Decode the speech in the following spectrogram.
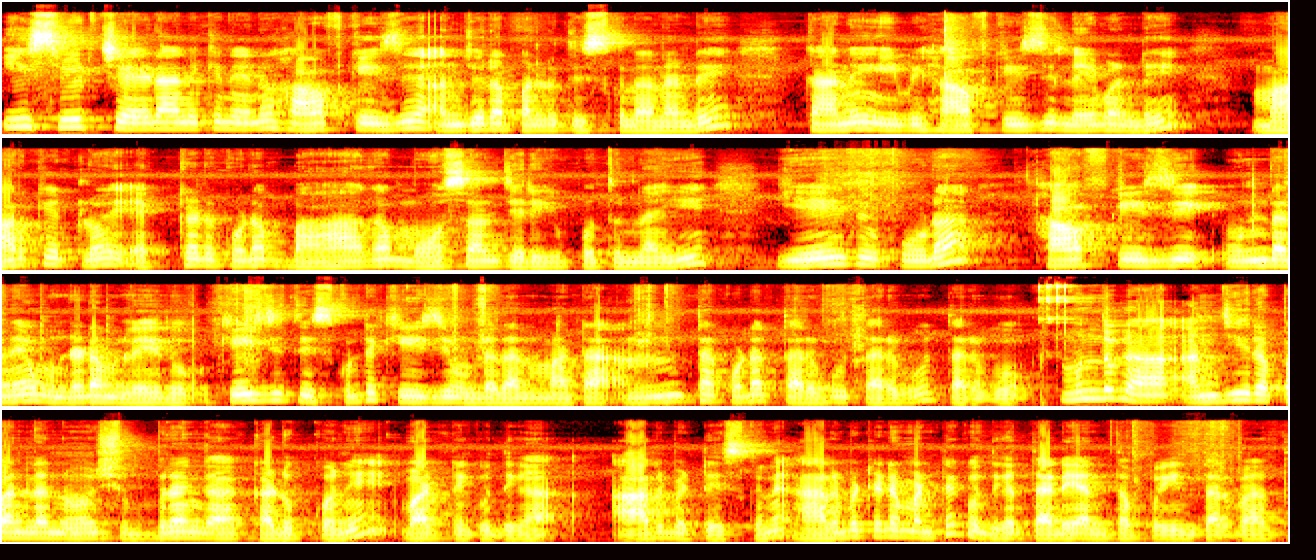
ఈ స్వీట్ చేయడానికి నేను హాఫ్ కేజీ అంజూర పండ్లు తీసుకున్నానండి. కానీ ఇవి హాఫ్ కేజీ లేవండి. మార్కెట్లో ఎక్కడ కూడా బాగా మోసాలు జరిగిపోతున్నాయి. ఏది కూడా హాఫ్ కేజీ ఉండనే ఉండడం లేదు. కేజీ తీసుకుంటే కేజీ ఉండదన్నమాట. అంతా కూడా తరుగు తరుగు తరుగు. ముందుగా అంజీర పండ్లను శుభ్రంగా కడుక్కొని వాటిని కొద్దిగా ఆరబెట్టేసుకొని ఆరబెట్టడం అంటే కొద్దిగా తడి అంతా పోయిన తర్వాత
